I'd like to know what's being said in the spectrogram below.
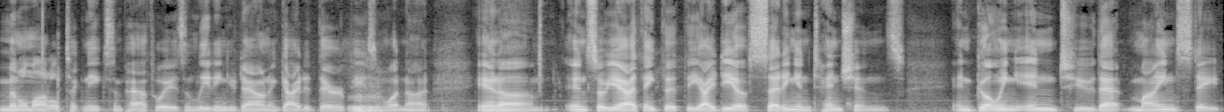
mental model techniques and pathways and leading you down and guided therapies and whatnot. And um, and so yeah, I think that the idea of setting intentions and going into that mind state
